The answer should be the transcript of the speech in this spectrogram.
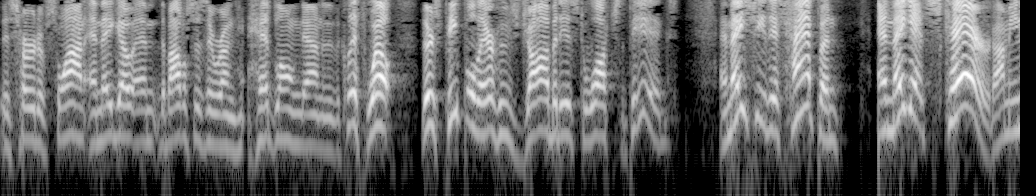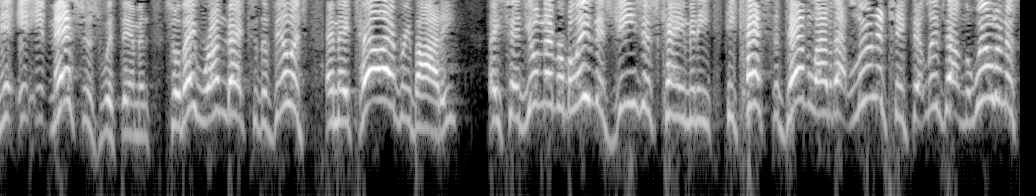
this herd of swine, and they go, and the Bible says they run headlong down into the cliff. Well, there's people there whose job it is to watch the pigs, and they see this happen, and they get scared. I mean, it, it, messes with them, and so they run back to the village, and they tell everybody, they said, you'll never believe this. Jesus came and he, he cast the devil out of that lunatic that lives out in the wilderness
